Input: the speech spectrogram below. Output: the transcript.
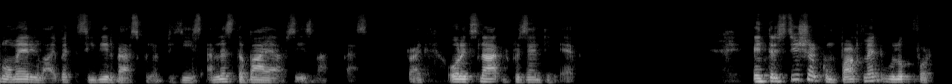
glomeruli, but severe vascular disease unless the biopsy is not the best, right? Or it's not representing everything. Interstitial compartment, we look for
